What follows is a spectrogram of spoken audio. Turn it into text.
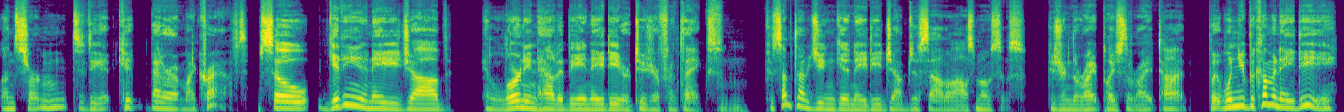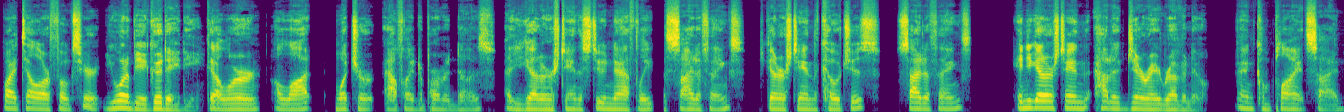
uncertain to get, get better at my craft. So, getting an AD job and learning how to be an AD are two different things. Mm-hmm. Because sometimes you can get an AD job just out of osmosis because you're in the right place at the right time. But when you become an AD, what I tell our folks here, you want to be a good AD. You got to learn a lot what your athletic department does. Uh, You got to understand the student athlete side of things. You got to understand the coaches side of things. And you got to understand how to generate revenue and compliance side.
